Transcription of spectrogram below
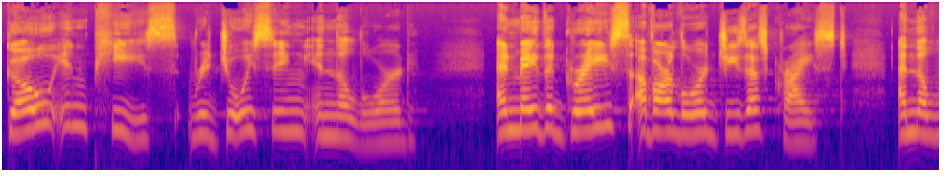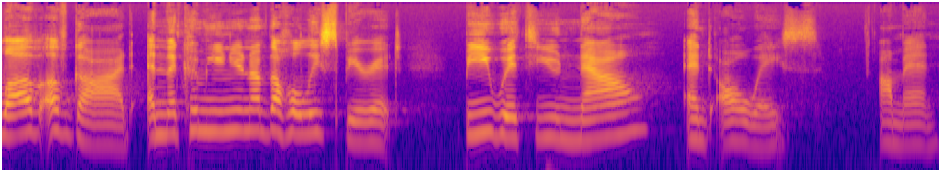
go in peace, rejoicing in the Lord. And may the grace of our Lord Jesus Christ and the love of God and the communion of the Holy Spirit be with you now and always. Amen.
